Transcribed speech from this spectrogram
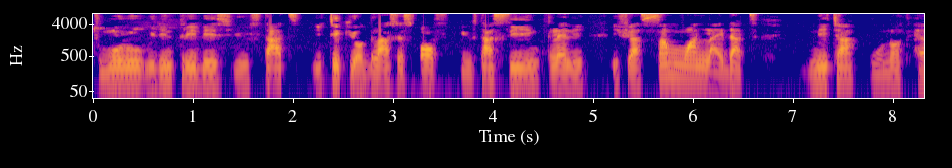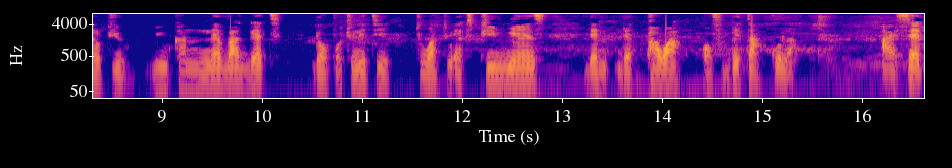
tomorrow within three days you start you take your glasses off you start seeing clearly if you are someone like that nature will not help you you can never get the opportunity to uh, to experience the, the power of bitter kola i said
